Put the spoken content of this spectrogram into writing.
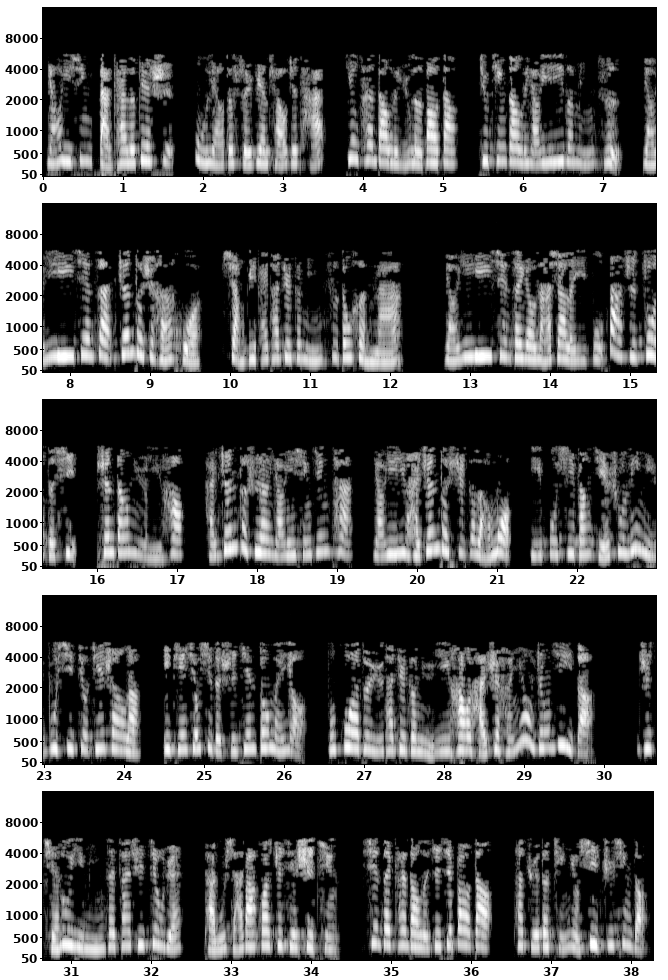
姚一新打开了电视，无聊的随便调着台，又看到了娱乐报道，就听到了姚依依的名字。姚依依现在真的是很火，想避开她这个名字都很难。姚依依现在又拿下了一部大制作的戏，身当女一号，还真的是让姚一新惊叹。姚依依还真的是个劳模，一部戏刚结束，另一部戏就接上了，一天休息的时间都没有。不过，对于他这个女一号还是很有争议的。之前陆一鸣在灾区救援，他无暇八卦这些事情。现在看到了这些报道，他觉得挺有戏剧性的。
